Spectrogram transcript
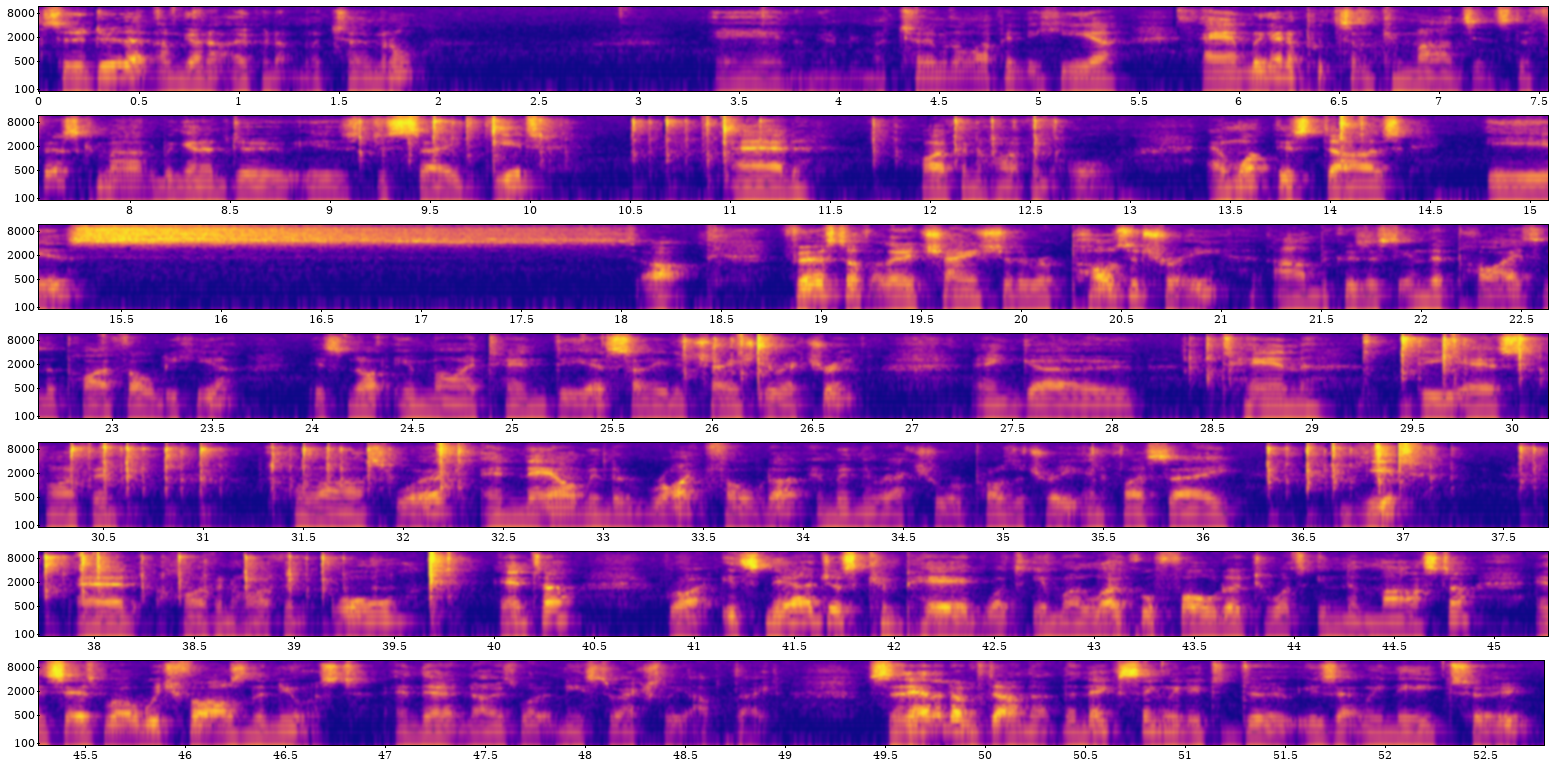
So to do that, I'm going to open up my terminal and I'm going to bring my terminal up into here and we're going to put some commands in. So the first command we're going to do is just say git add hyphen hyphen all and what this does is oh first off I'm going to change to the repository um, because it's in the Pi it's in the Pi folder here it's not in my 10ds so I need to change directory and go 10ds hyphen classwork and now I'm in the right folder I'm in the actual repository and if I say git add hyphen hyphen all enter right it's now just compared what's in my local folder to what's in the master and says well which files are the newest? And then it knows what it needs to actually update. So now that I've done that the next thing we need to do is that we need to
